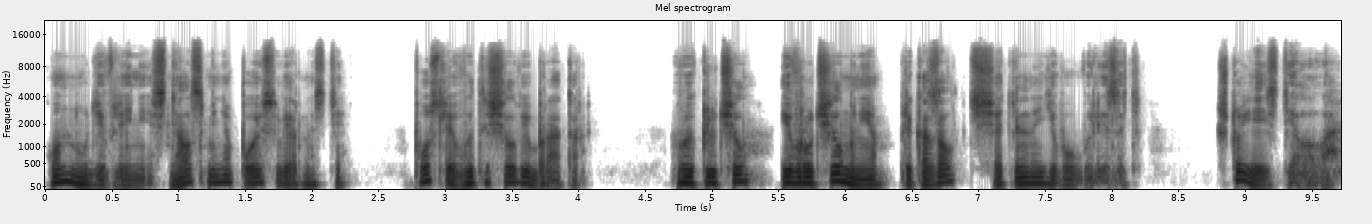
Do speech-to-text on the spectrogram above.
он, на удивление, снял с меня пояс верности. После вытащил вибратор. Выключил и вручил мне, приказал тщательно его вылезать. Что я и сделала.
